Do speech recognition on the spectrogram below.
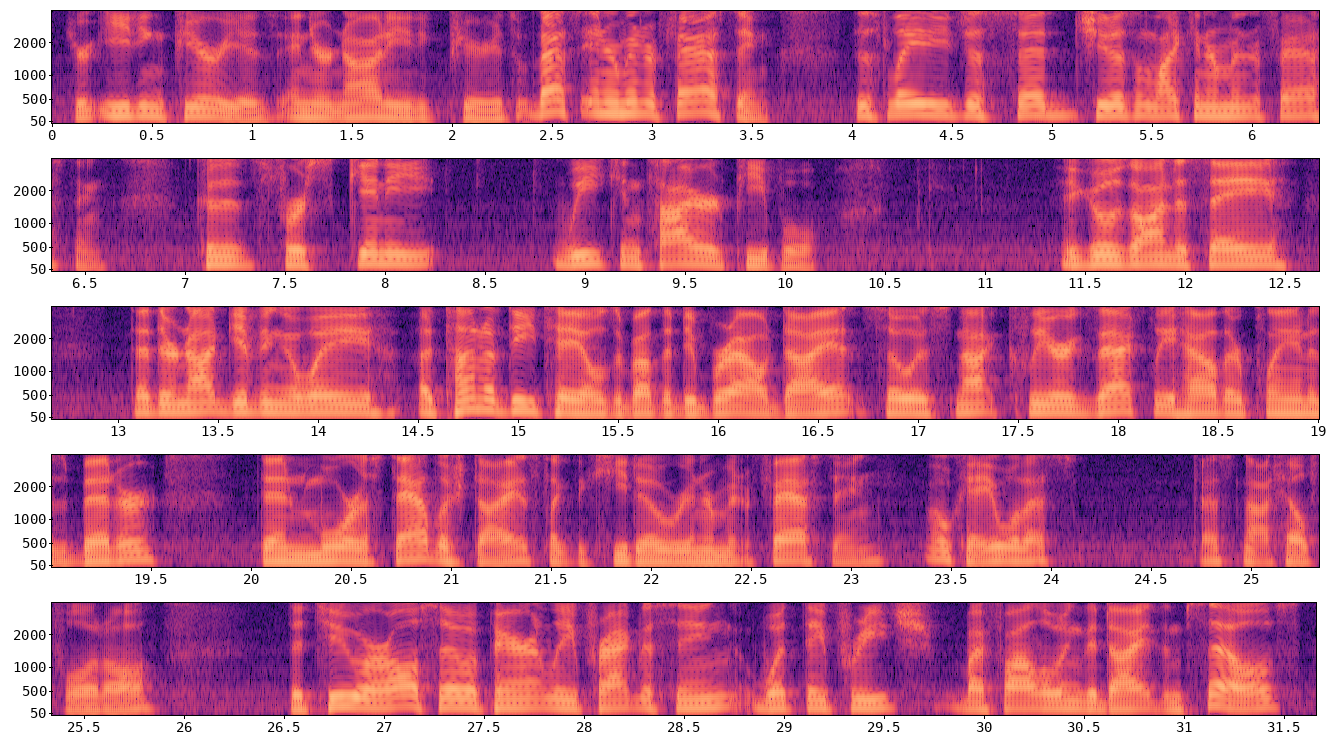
your eating periods and your not eating periods. That's intermittent fasting. This lady just said she doesn't like intermittent fasting because it's for skinny, weak, and tired people. It goes on to say that they're not giving away a ton of details about the Dubrow diet, so it's not clear exactly how their plan is better than more established diets like the keto or intermittent fasting. Okay, well that's that's not helpful at all. The two are also apparently practicing what they preach by following the diet themselves.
